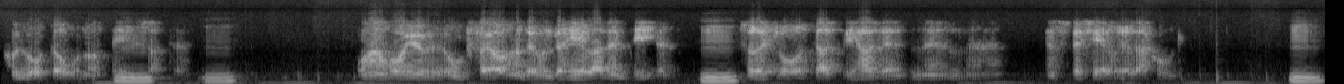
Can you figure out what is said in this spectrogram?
sju, åtta år någonting. Mm. Så att, Mm. och han var ju ordförande under hela den tiden. Mm. Så det är klart att vi hade en, en, en speciell relation. Mm.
